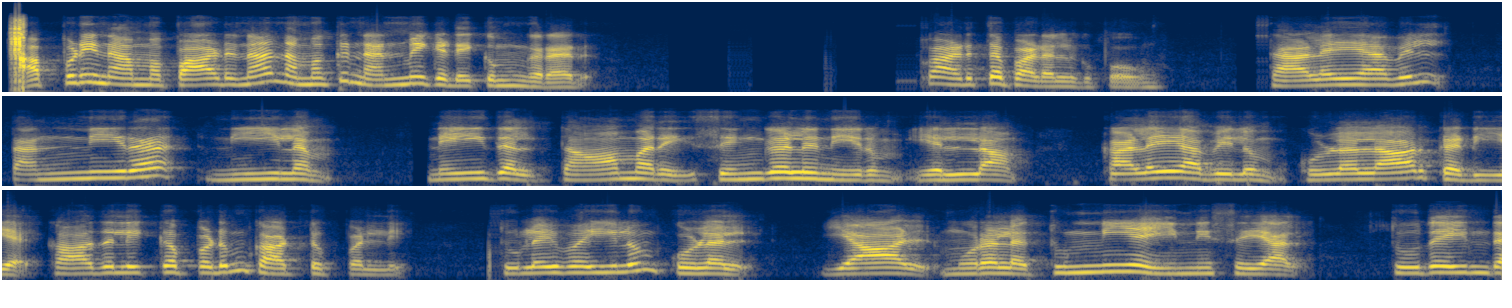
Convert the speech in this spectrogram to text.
அப்படி நாம பாடுனா நமக்கு நன்மை கிடைக்கும்ங்கிறாரு. இப்ப அடுத்த பாடலுக்கு போவோம். தலையாவில் தண்ணீர நீலம் நெய்தல் தாமரை செங்கழு நீரும் எல்லாம் களையவிலும் குழலார்கடிய காதலிக்கப்படும் காட்டுப்பள்ளி. துளைவையிலும் குழல் யாழ் முரள துண்ணிய இன்னிசையால் துதைந்த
